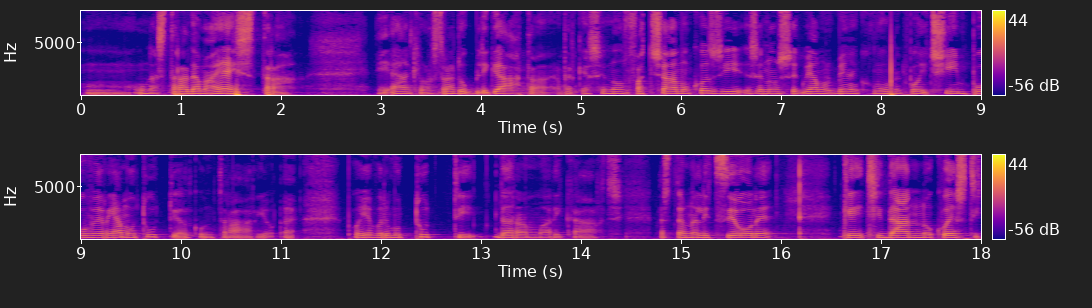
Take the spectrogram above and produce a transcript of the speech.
una strada maestra e anche una strada obbligata, perché se non facciamo così, se non seguiamo il bene comune, poi ci impoveriamo tutti al contrario, eh. poi avremo tutti da rammaricarci. Questa è una lezione che ci danno questi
